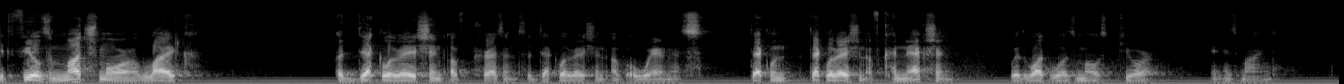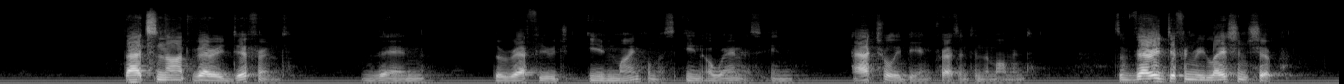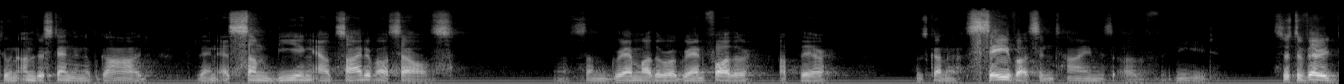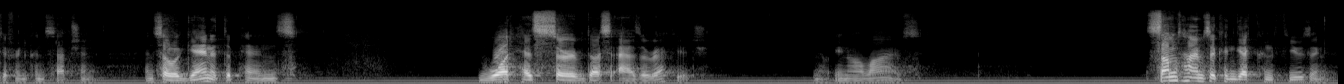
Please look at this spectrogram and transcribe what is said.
it feels much more like a declaration of presence, a declaration of awareness, decla- declaration of connection with what was most pure in his mind. That's not very different than the refuge in mindfulness, in awareness, in actually being present in the moment. It's a very different relationship to an understanding of God than as some being outside of ourselves, some grandmother or grandfather up there who's going to save us in times of need. It's just a very different conception. And so, again, it depends what has served us as a refuge you know, in our lives. Sometimes it can get confusing.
